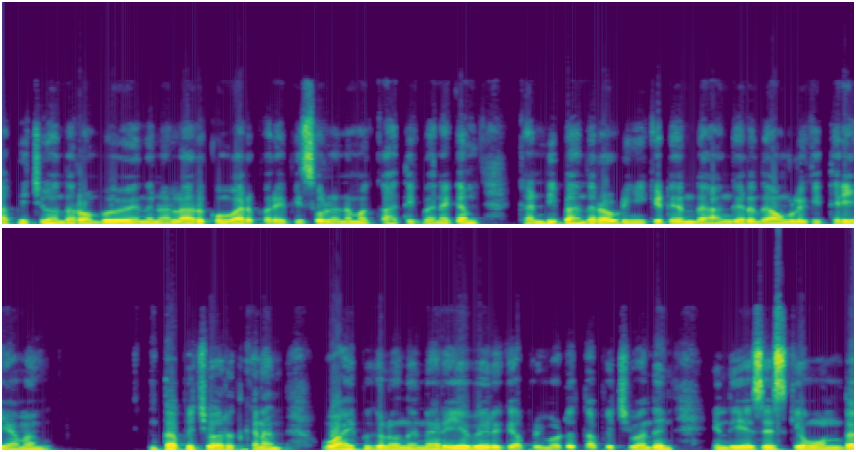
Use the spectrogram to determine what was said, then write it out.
தப்பிச்சு வந்தால் ரொம்பவே வந்து நல்லாயிருக்கும் வரப்போகிற எபிசோடில் நம்ம கார்த்திக் வணக்கம் கண்டிப்பாக அந்த ரவுடிங்க கிட்ட இருந்து அங்கேருந்து அவங்களுக்கு தெரியாமல் தப்பிச்சு வர்றதுக்கான வாய்ப்புகள் வந்து நிறையவே இருக்குது அப்படி மட்டும் தப்பிச்சு வந்து இந்த எஸ்எஸ்கேவும் இந்த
